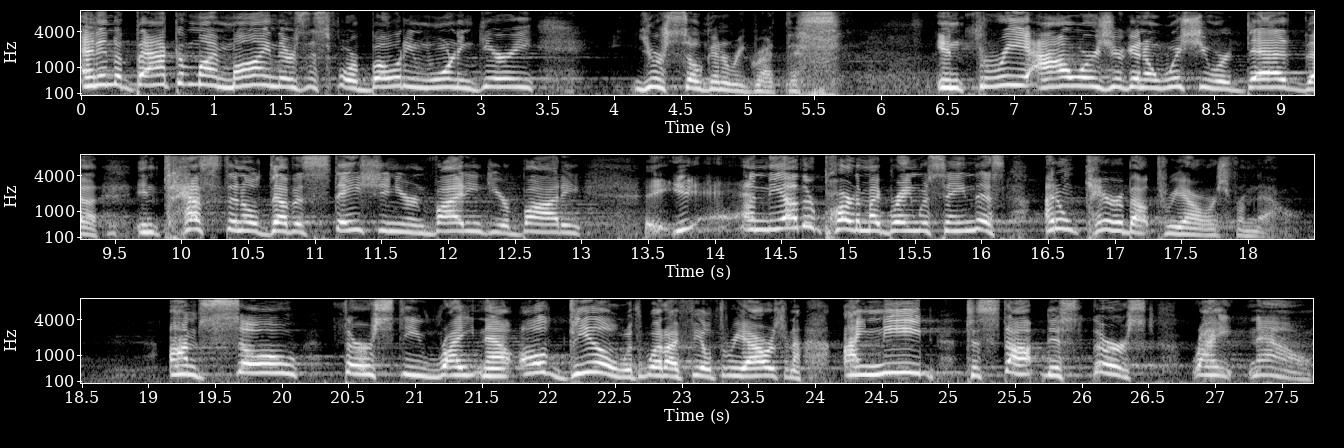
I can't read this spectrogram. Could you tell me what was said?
And in the back of my mind, there's this foreboding warning Gary, you're so going to regret this. In three hours, you're going to wish you were dead. The intestinal devastation you're inviting to your body. And the other part of my brain was saying this I don't care about three hours from now. I'm so thirsty right now. I'll deal with what I feel three hours from now. I need to stop this thirst right now.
